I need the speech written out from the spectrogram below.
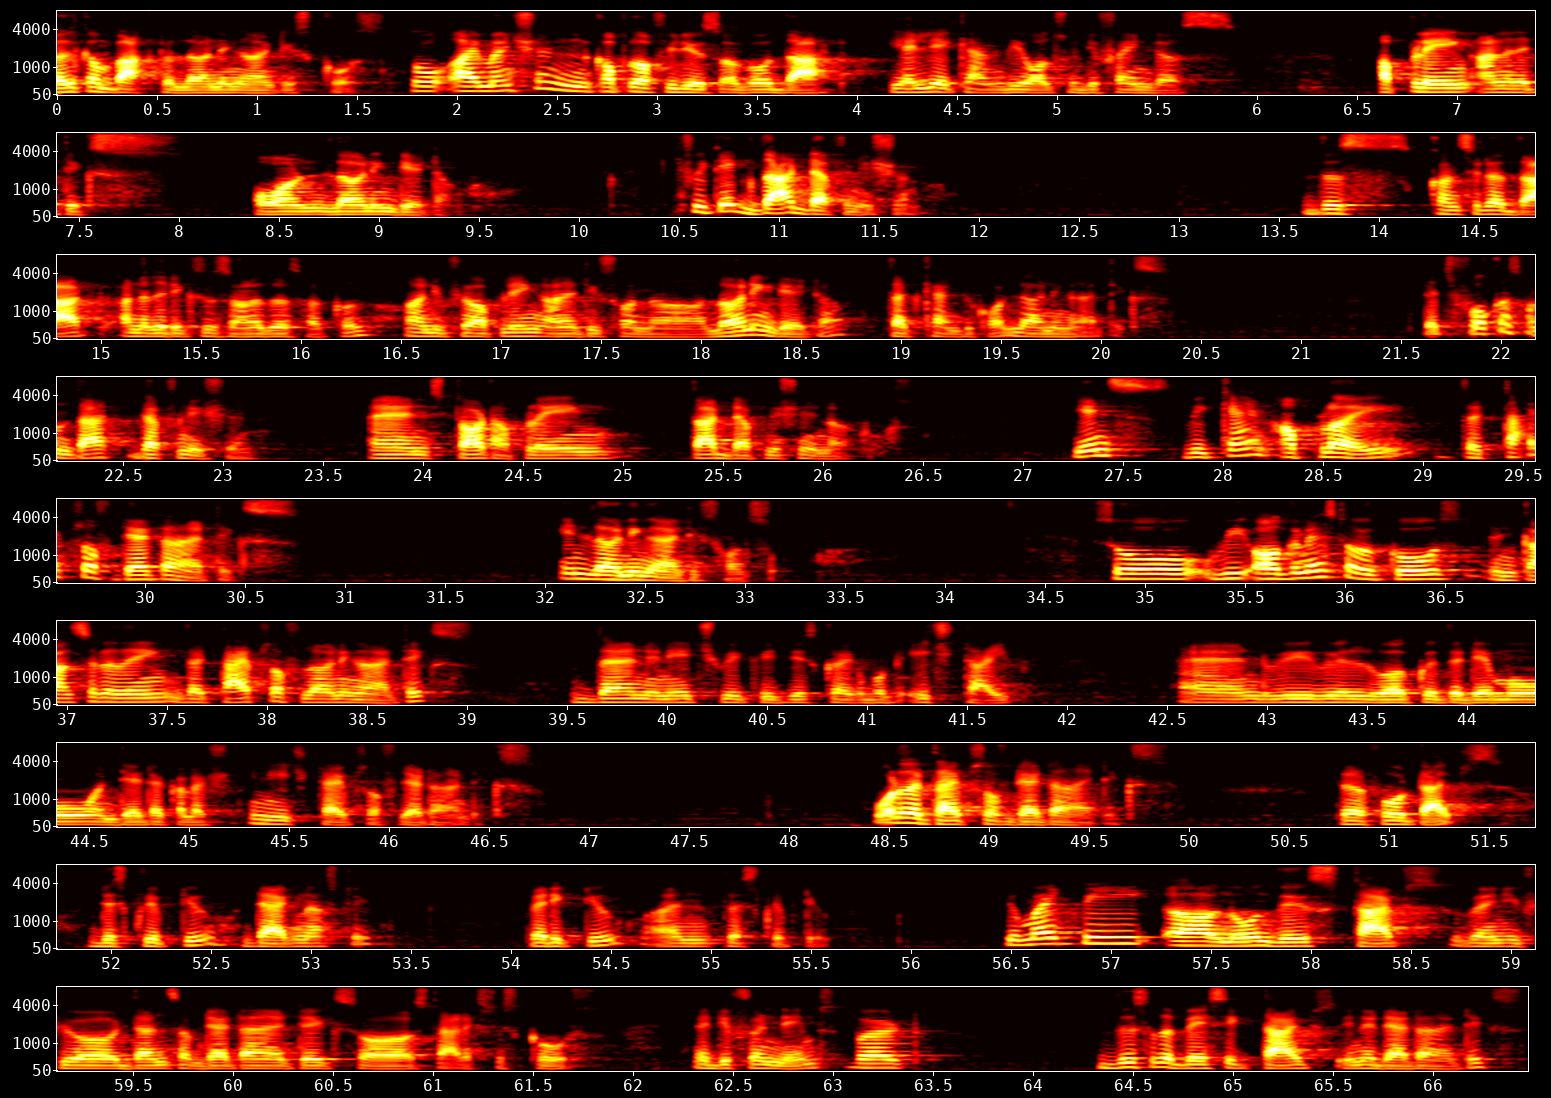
Welcome back to learning analytics course. So, I mentioned a couple of videos ago that LA can be also defined as applying analytics on learning data. If we take that definition, this consider that analytics is another circle and if you are applying analytics on uh, learning data that can be called learning analytics. Let us focus on that definition and start applying that definition in our course. Hence, we can apply the types of data analytics in learning analytics also. So, we organized our course in considering the types of learning analytics then in each week we describe about each type and we will work with the demo and data collection in each types of data analytics. What are the types of data analytics? There are 4 types descriptive, diagnostic, predictive and prescriptive. You might be uh, known these types when if you have done some data analytics or statistics course they different names, but these are the basic types in a data analytics.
